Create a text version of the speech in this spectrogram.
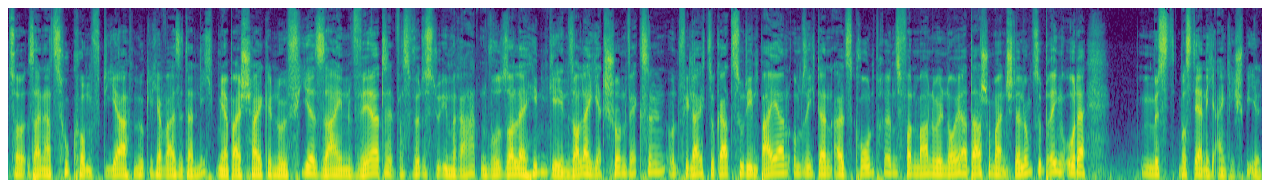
zu seiner Zukunft, die ja möglicherweise dann nicht mehr bei Schalke 04 sein wird. Was würdest du ihm raten? Wo soll er hingehen? Soll er jetzt schon wechseln und vielleicht sogar zu den Bayern, um sich dann als Kronprinz von Manuel Neuer da schon mal in Stellung zu bringen? Oder müsst, muss der nicht eigentlich spielen?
